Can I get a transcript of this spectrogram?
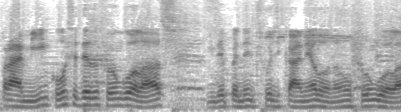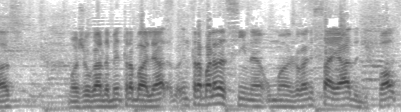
pra mim, com certeza foi um golaço. Independente se foi de canela ou não, foi um golaço. Uma jogada bem trabalhada, bem trabalhada assim, né? Uma jogada ensaiada de falta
